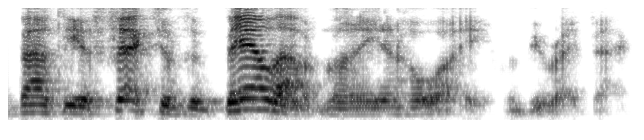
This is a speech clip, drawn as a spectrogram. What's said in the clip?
about the effect of the bailout money in Hawaii. We'll be right back.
